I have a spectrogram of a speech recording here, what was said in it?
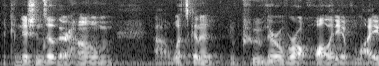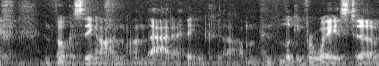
the conditions of their home, uh, what's going to improve their overall quality of life, and focusing on on that, I think, um, and looking for ways to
